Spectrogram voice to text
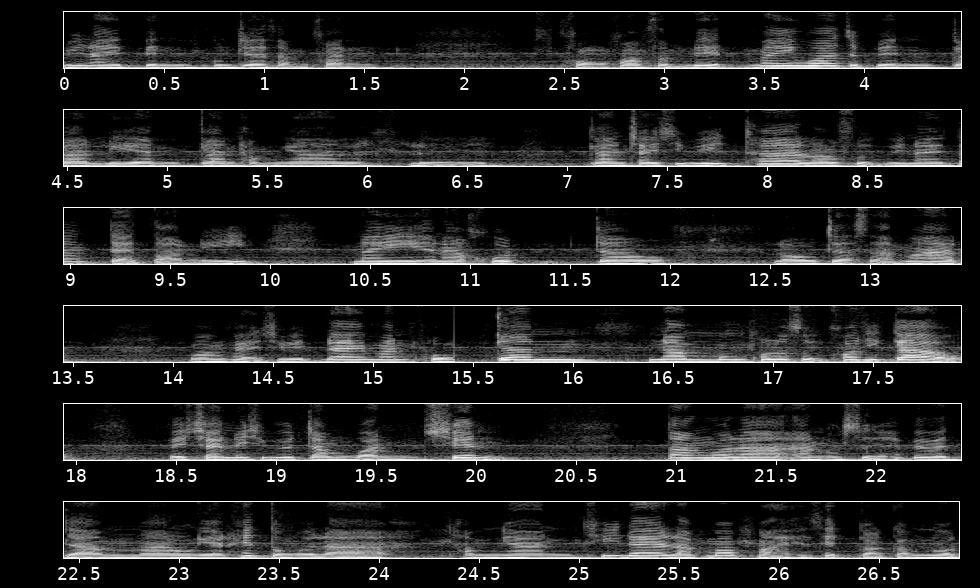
วินัยเป็นกุญแจสำคัญของความสำเร็จไม่ว่าจะเป็นการเรียนการทำงานหรือการใช้ชีวิตถ้าเราฝึกวินัยตั้งแต่ตอนนี้ ในอนาคตเราเราจะสามารถวางแผนชีวิตได้มั่นคง การนำมงคลสูตรข้อที่ 9 ไปใช้ในชีวิตประจำวัน เช่น ตั้งเวลาอ่านหนังสือให้เป็นประจำมาโรงเรียนให้ตรงเวลาทำงานที่ได้รับมอบหมายให้เสร็จก่อนกำหนด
